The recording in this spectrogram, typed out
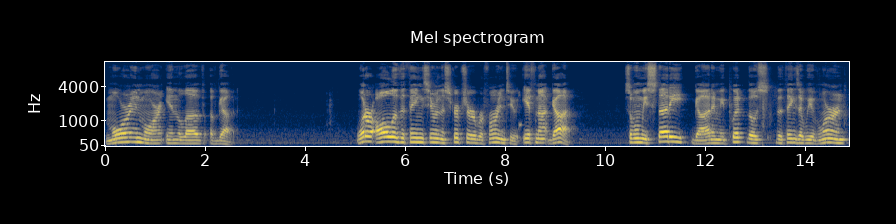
more and more in the love of God. What are all of the things here in the scripture referring to, if not God? So when we study God and we put those the things that we have learned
